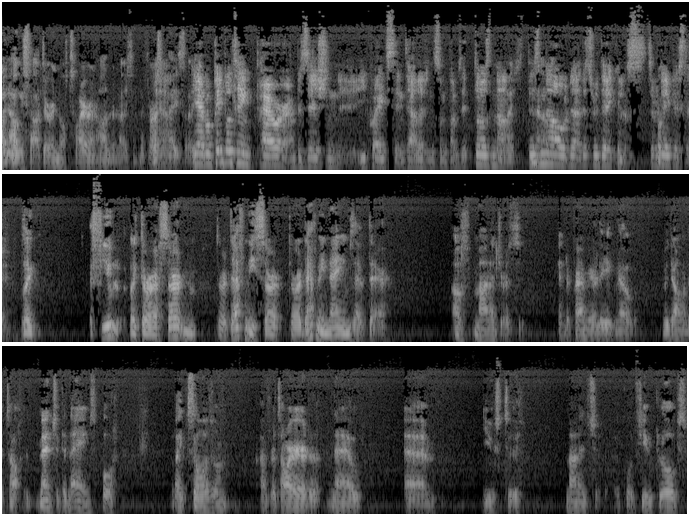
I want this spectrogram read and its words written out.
I always thought they were nuts hiring older guys in the first yeah. place. Like, yeah, but people think power and position equates to intelligence. Sometimes it does not. There's no, No. no, that's ridiculous. It's a But- ridiculous statement. like if you like there are certain there are definitely cer- there are definitely names out there of managers in the Premier League now we don't want to talk mention the names but like some of them have retired now um, used to manage a good few clubs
